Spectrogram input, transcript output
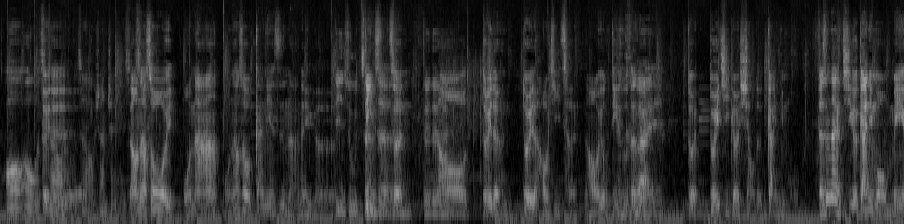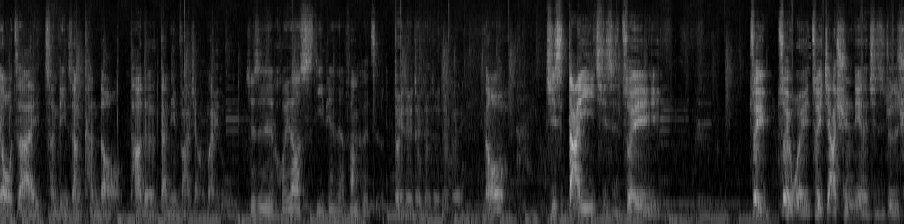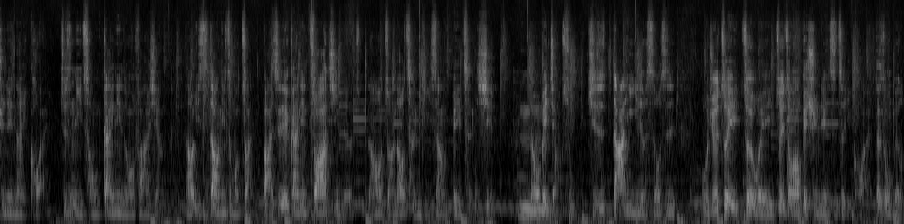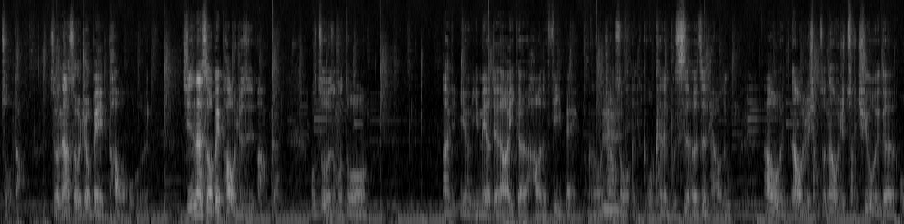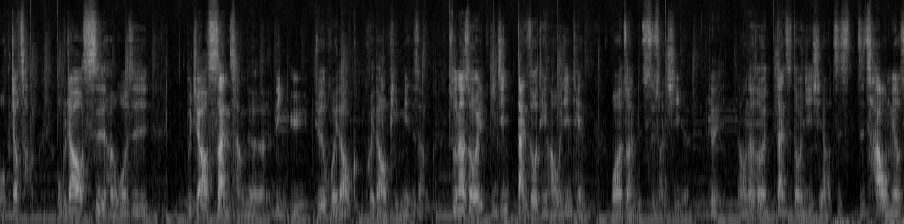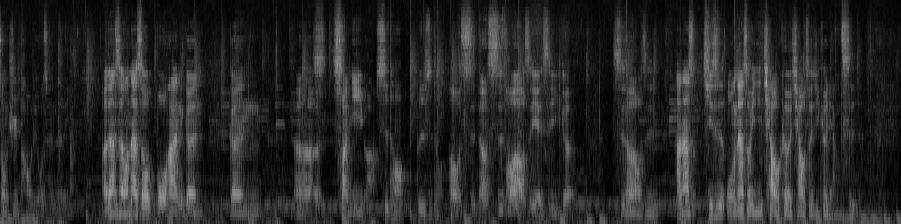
哦哦，我知道，我知道，我想起来。然后那时候我我拿我那时候概念是拿那个订书订书针，对对，然后堆的很堆了好几层，然后用订书针的对堆几个小的概念膜，但是那几个概念膜没有在成品上看到它的概念发想的脉络，就是回到实体变成方盒子。对对对对对对对。然后其实大一其实最。最最为最佳训练的，其实就是训练那一块，就是你从概念怎么发想，然后一直到你怎么转，把这些概念抓紧了，然后转到成体上被呈现，然后被讲述。其实大一的时候是，我觉得最最为最重要被训练是这一块，但是我没有做到，所以那时候就被炮火了。其实那时候被炮火就是啊，干，我做了这么多，啊啊，也也没有得到一个好的 feedback，然后我想说，我可能不适合这条路，然后我那我就想说，那我就转去我一个我比较长，我比较适合或是比较擅长的领域，就是回到回到平面上。所以那时候已经单子都填好，我已经填我要转四传系了。对，然后那时候单子都已经写好，只只差我没有送去跑流程而已。啊，但时候那时候博汉跟跟呃传艺吧，石头不是石头哦，石呃石头老师也是一个石头老师，他那时候其实我那时候已经翘课翘设计课两次了，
